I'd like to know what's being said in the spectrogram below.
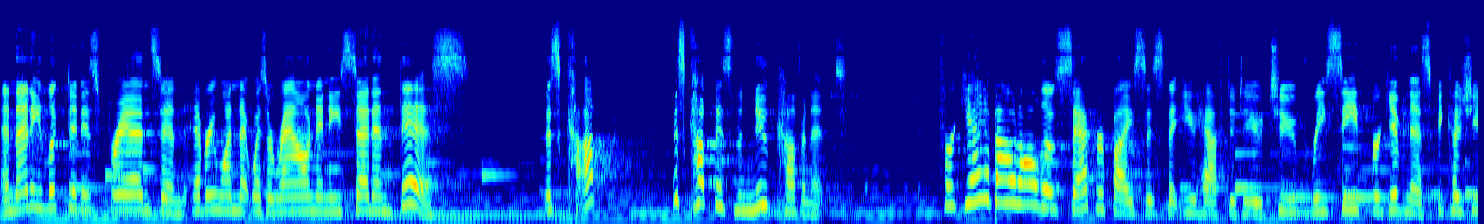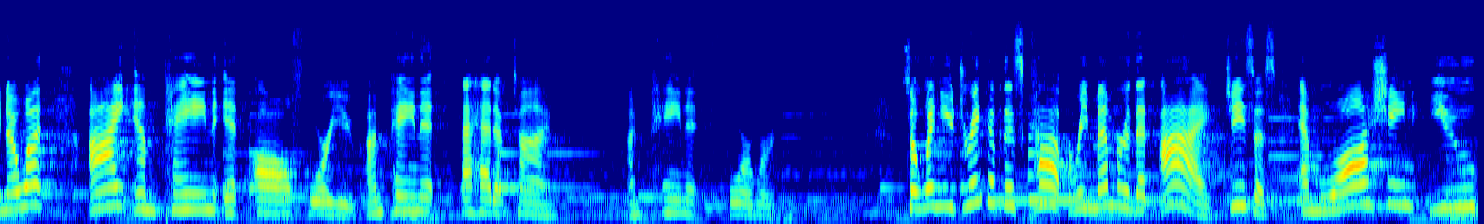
And then he looked at his friends and everyone that was around, and he said, And this, this cup, this cup is the new covenant. Forget about all those sacrifices that you have to do to receive forgiveness because you know what? I am paying it all for you. I'm paying it ahead of time, I'm paying it forward. So when you drink of this cup, remember that I, Jesus, am washing you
